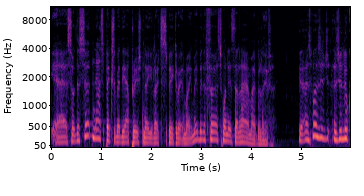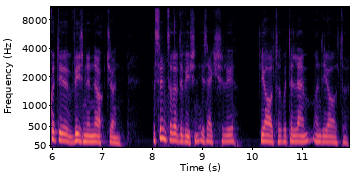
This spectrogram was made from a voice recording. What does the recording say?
So, there's certain aspects about the apparition that you'd like to speak about, Mike. Maybe the first one is the lamb, I believe. Yeah, I suppose as you- look at the vision in Knock, John, the centre of the vision is actually the altar with the lamb on the altar.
